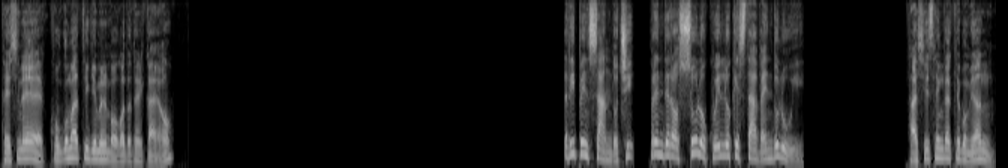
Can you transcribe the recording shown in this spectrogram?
대신에 고구마 튀김을 먹어도 될까요? Ripensandoci, prenderò solo quello che sta avendo lui. 다시 생각해보면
